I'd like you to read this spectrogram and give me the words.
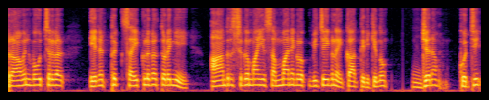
ട്രാവൽ വൗച്ചറുകൾ ഇലക്ട്രിക് സൈക്കിളുകൾ തുടങ്ങി ആകർഷകമായ സമ്മാനങ്ങളും വിജയികളെ കാത്തിരിക്കുന്നു. ജനം കൊച്ചി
